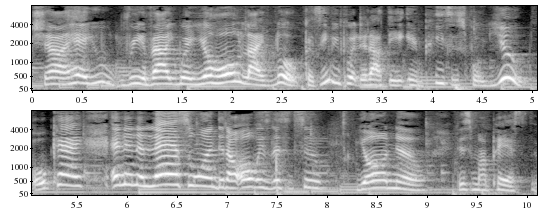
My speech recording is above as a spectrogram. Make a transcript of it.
child, hey, you reevaluate your whole life. Look, because he be putting it out there in pieces for you, okay? And then the last one that I always listen to, y'all know, this is my pastor.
